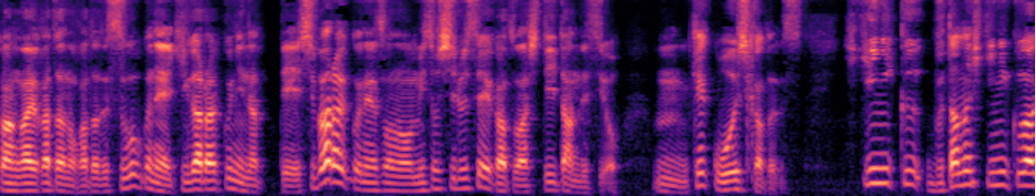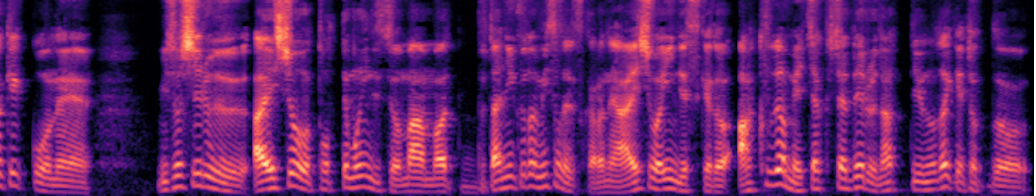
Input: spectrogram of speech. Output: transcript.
考え方の方ですごくね、気が楽になって、しばらくね、その味噌汁生活はしていたんですよ。うん、結構美味しかったです。ひき肉、豚のひき肉は結構ね、味噌汁相性とってもいいんですよ。まあまあ、豚肉と味噌ですからね、相性はいいんですけど、アクがめちゃくちゃ出るなっていうのだけちょっと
